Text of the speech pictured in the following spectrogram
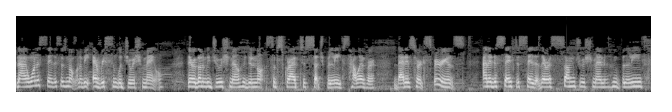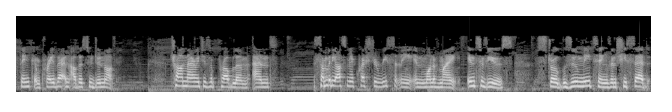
Now, I want to say this is not going to be every single Jewish male. There are going to be Jewish male who do not subscribe to such beliefs. However, that is her experience. And it is safe to say that there are some Jewish men who believe, think, and pray that, and others who do not. Child marriage is a problem, and somebody asked me a question recently in one of my interviews, stroke Zoom meetings, and she said,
